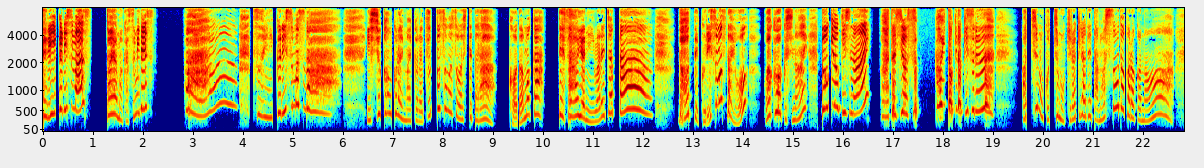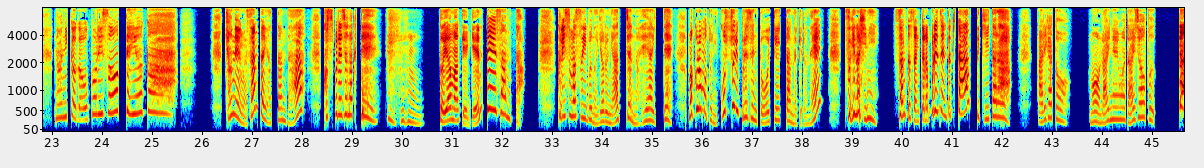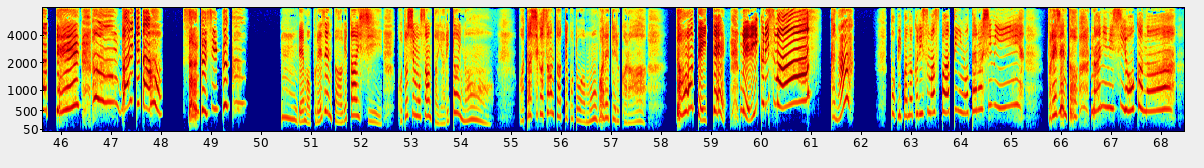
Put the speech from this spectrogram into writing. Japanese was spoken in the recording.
メリークリスマス富山かすみです。ああ、ついにクリスマスだ。一週間くらい前からずっとそわそわしてたら、子供かってサーヤに言われちゃった。だってクリスマスだよワクワクしない？ドキドキしない？私はすっごいドキドキするあっちもこっちもキラキラで楽しそうだからかな何かが起こりそうっていうか。去年はサンタやったんだ。コスプレじゃなくて、富山家限定サンタ。クリスマスイブの夜にあっちゃんの部屋行って、枕元にこっそりプレゼントを置いていったんだけどね。次の日に、サンタさんからプレゼント来たって聞いたら、ありがとう。もう来年は大丈夫。だって、うーん、バレてたサンタ失格うん、でもプレゼントあげたいし、今年もサンタやりたいな私がサンタってことはもうバレてるから、ドーンって言って、メリークリスマースかなポピパのクリスマスパーティーも楽しみ。プレゼント何にしようかな。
